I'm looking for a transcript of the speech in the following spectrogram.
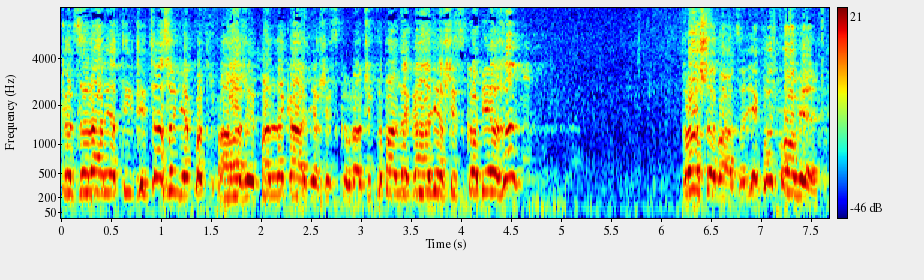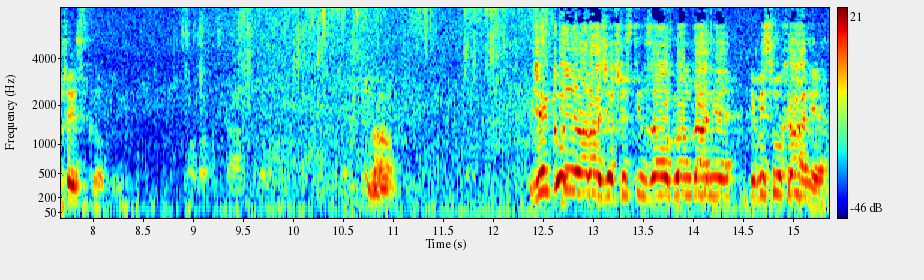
kancelaria tydzień czasu nie potrwała, żeby pan legalnie wszystko wrócił. To pan legalnie wszystko bierze? Proszę bardzo, niech pan powie wszystko. No. Dziękuję na razie wszystkim za oglądanie i wysłuchanie.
